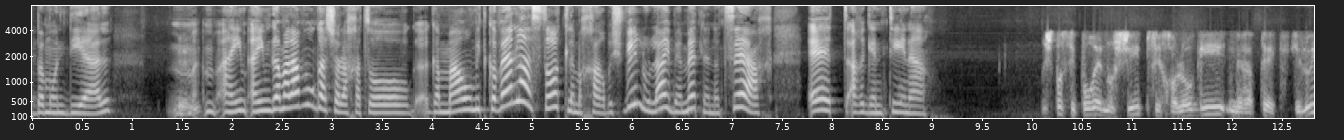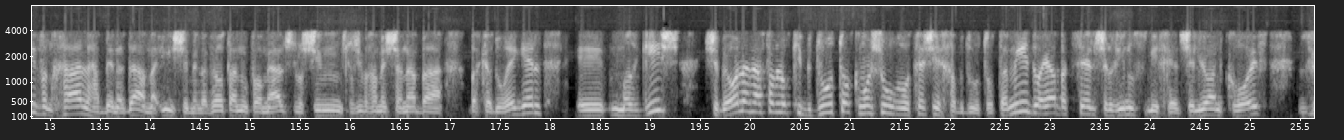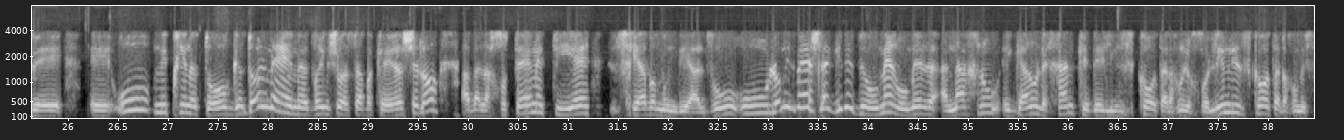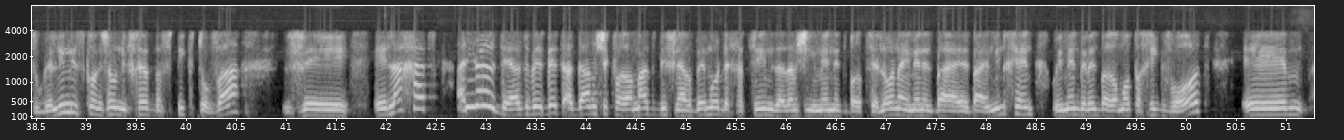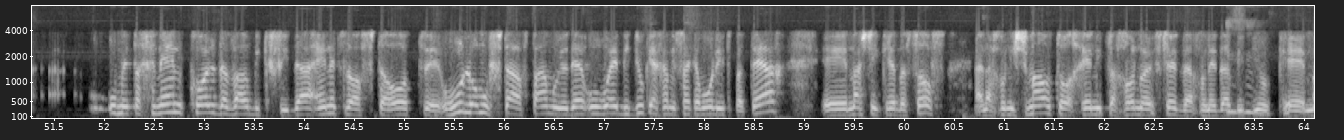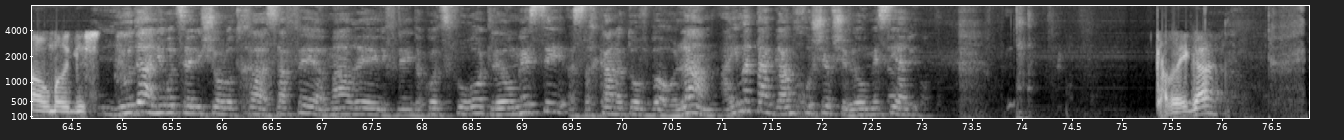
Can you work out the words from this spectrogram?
במונדיאל. כן. האם, האם גם עליו מורגש הלחץ, או גם מה הוא מתכוון לעשות למחר, בשביל אולי באמת לנצח את ארגנטינה? יש פה סיפור אנושי, פסיכולוגי, מרתק. כי לואי ונחל, הבן אדם, האיש שמלווה אותנו כבר מעל 30-35 שנה בכדורגל, אה, מרגיש שבהולנד אף פעם לא כיבדו אותו כמו שהוא רוצה שיכבדו אותו. תמיד הוא היה בצל של רינוס מיכל, של יוהאן קרויף, והוא מבחינתו גדול מהם מהדברים שהוא עשה בקריירה שלו, אבל החותמת תהיה זכייה במונדיאל. והוא לא מתבייש להגיד את זה, הוא אומר, הוא אומר, אנחנו הגענו לכאן כדי לזכות, אנחנו יכולים לזכות, אנחנו מסוגלים לזכות, יש לנו נבחרת מספיק טובה. ולחץ, אני לא יודע, זה באמת אדם שכבר עמד בפני הרבה מאוד לחצים, זה אדם שאימן את ברצלונה, אימן את ביין מינכן, הוא אימן באמת ברמות הכי גבוהות. הוא מתכנן כל דבר בקפידה, אין אצלו הפתעות, אה, הוא לא מופתע אף פעם, הוא יודע, הוא רואה בדיוק איך המשחק אמור להתפתח, אה, מה שיקרה בסוף, אנחנו נשמע אותו אחרי ניצחון או הפסד ואנחנו נדע בדיוק אה, מה הוא מרגיש. יהודה, אני רוצה לשאול אותך, אסף אמר לפני דקות ספורות, לאו מסי, השחקן הטוב בעולם, האם אתה גם חושב שלאו מסי... כרגע?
